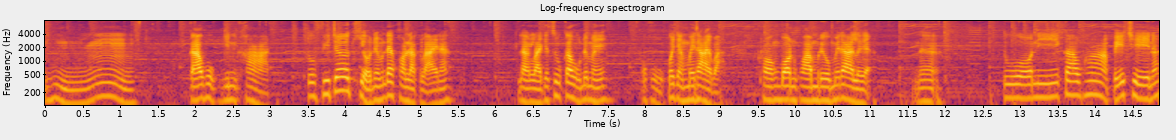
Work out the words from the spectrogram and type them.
อือหือกาวหกยินขาด ตัวฟีเจอร์เขียวเนี่ยมันได้ความหลากหลายนะ หลากหลายจะสู้96ได้ไหม โอ้โห ก็ยังไม่ได้วะครองบอลความเร็วไม่ได้เลยอะนะฮะตัวนี้ 95 เปเชนะ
